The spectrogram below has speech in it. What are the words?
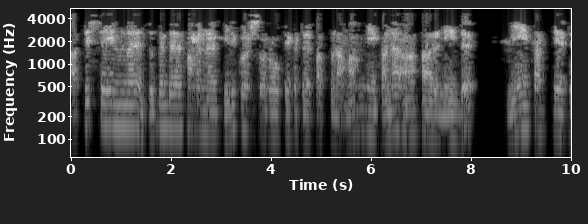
අතිශයින්ම දුගඳ සමන පිළිකුල් ස්වરૂපයකට පත් වුණා මම මේ කන ආහාර නේද මේ සත්‍යයට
